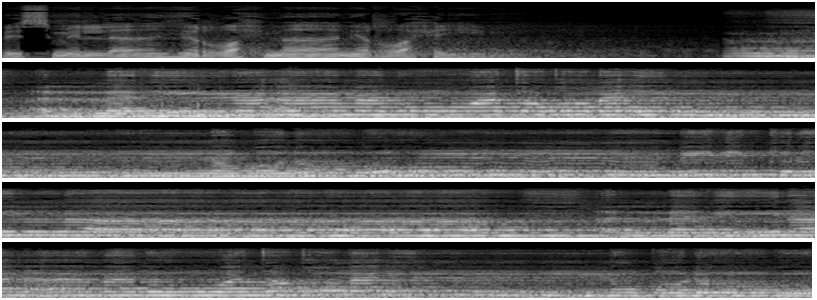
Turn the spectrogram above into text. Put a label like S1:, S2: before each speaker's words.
S1: بسم الله الرحمن الرحيم.
S2: الذين آمنوا وتطمئن قلوبهم بذكر الله. الذين آمنوا وتطمئن قلوبهم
